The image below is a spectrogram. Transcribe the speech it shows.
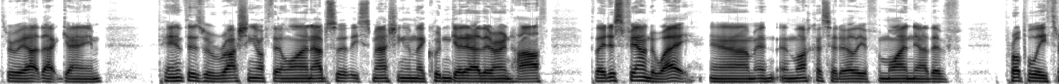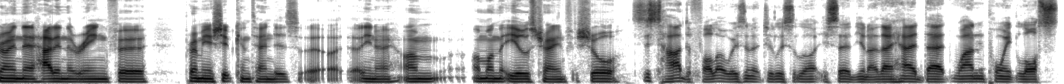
throughout that game. Panthers were rushing off their line, absolutely smashing them. They couldn't get out of their own half, but they just found a way. Um, and, and like I said earlier, for mine now, they've properly thrown their hat in the ring for premiership contenders. Uh, uh you know, I'm I'm on the Eels train for sure. It's just hard to follow, isn't it, Jalissa? Like you said, you know, they had that one point loss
